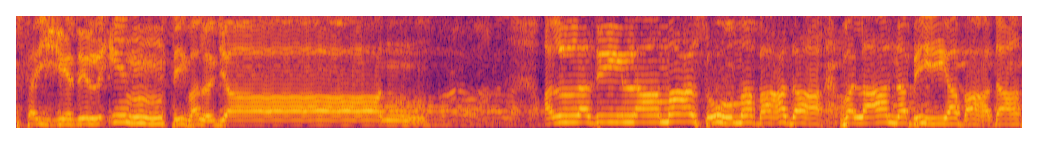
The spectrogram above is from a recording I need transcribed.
سيد الإنس والجان. الذي لا معصوم بعد ولا نبي بعد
